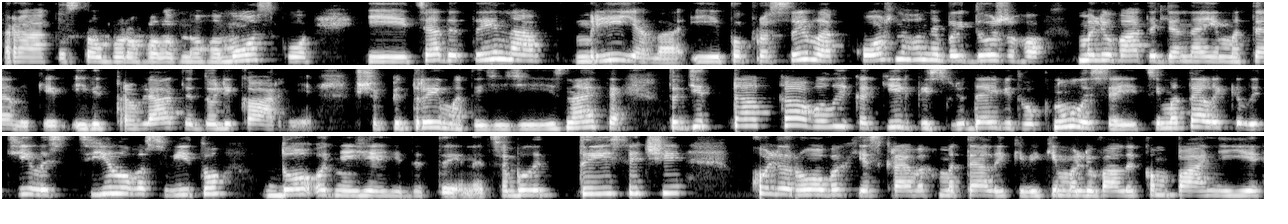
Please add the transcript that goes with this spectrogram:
рак стовбуру головного мозку, і ця дитина мріяла і попросила кожного небайдужого малювати для неї метеликів і відправляти до лікарні, щоб підтримати її. І знаєте, тоді така велика кількість людей відгукнулися, і ці метелики летіли з цілого світу до однієї дитини. Це були тисячі. Кольорових яскравих метеликів, які малювали компанії,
